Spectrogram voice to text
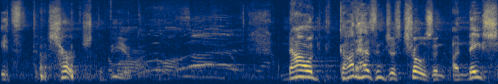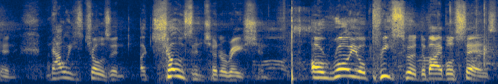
it's the church the vehicle. Now, God hasn't just chosen a nation, now He's chosen a chosen generation, a royal priesthood, the Bible says.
